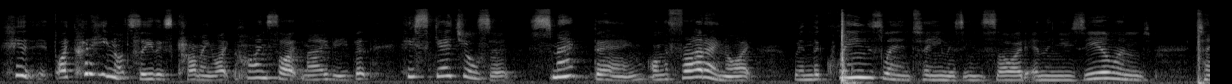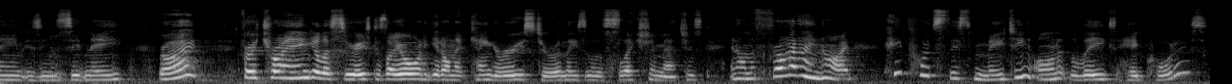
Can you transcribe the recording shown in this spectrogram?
he, like, could he not see this coming? Like, hindsight maybe, but he schedules it smack bang on the Friday night when the Queensland team is inside and the New Zealand team is in Sydney, right? For a triangular series because they all want to get on that Kangaroos tour, and these are the selection matches. And on the Friday night, he puts this meeting on at the league's headquarters.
